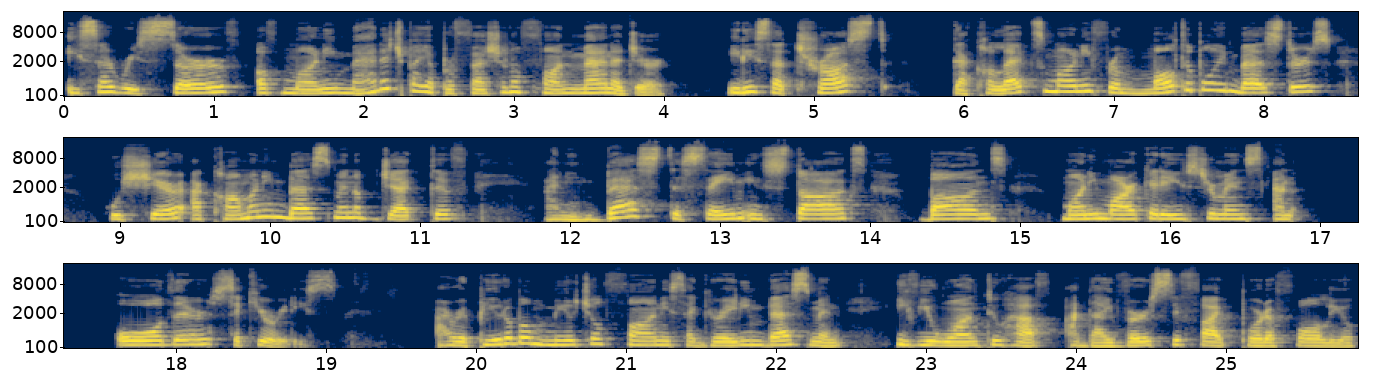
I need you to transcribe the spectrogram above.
is a reserve of money managed by a professional fund manager. It is a trust that collects money from multiple investors who share a common investment objective and invest the same in stocks, bonds, money market instruments, and other securities. A reputable mutual fund is a great investment if you want to have a diversified portfolio.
